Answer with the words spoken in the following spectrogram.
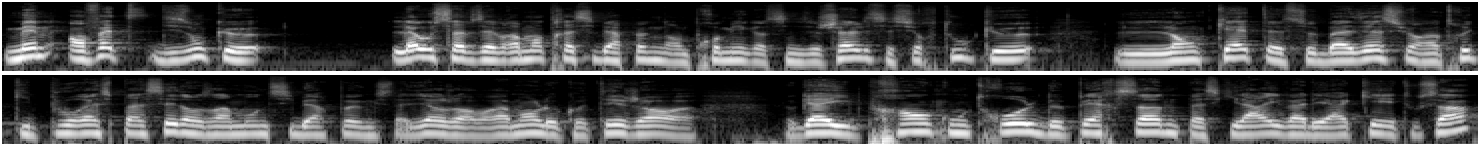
Même, en fait, disons que là où ça faisait vraiment très cyberpunk dans le premier Ghost in the Shell, c'est surtout que l'enquête, elle se basait sur un truc qui pourrait se passer dans un monde cyberpunk, c'est-à-dire genre vraiment le côté genre... Le gars, il prend contrôle de personnes parce qu'il arrive à les hacker et tout ça.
